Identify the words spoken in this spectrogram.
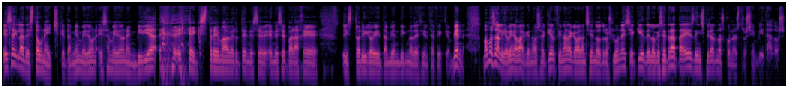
Esa y la de Stone Age, que también me dio una, esa me una envidia extrema verte en ese, en ese paraje histórico y también digno de ciencia ficción. Bien, vamos al lío, venga, va, que nos aquí al final acabarán siendo otros lunes y aquí de lo que se trata es de inspirarnos con nuestros invitados.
